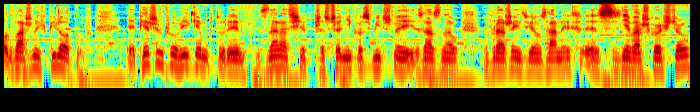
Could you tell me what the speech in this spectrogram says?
odważnych pilotów. E, pierwszym człowiekiem, który znalazł się w przestrzeni kosmicznej, zaznał wrażeń związanych e, z nieważkością,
